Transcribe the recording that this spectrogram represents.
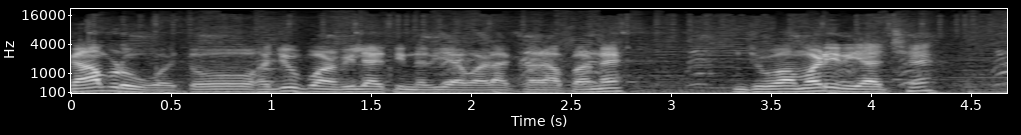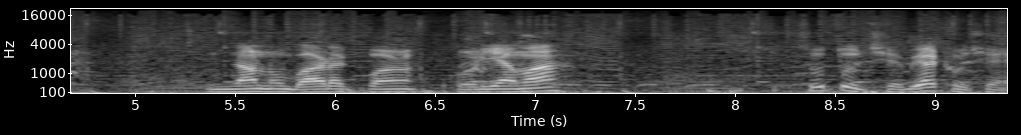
ગામડું હોય તો હજુ પણ વિલાયતી નદિયાવાળા ઘર આપણને જોવા મળી રહ્યા છે. નાનું બાળક પણ ઘોડિયામાં સૂતું જ છે, બેઠું છે.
